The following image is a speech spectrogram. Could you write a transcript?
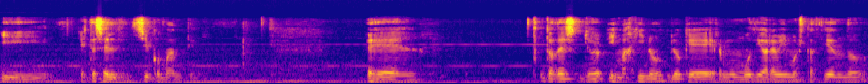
Y este es el psicomante. Eh, entonces yo imagino lo que Raymond Moody ahora mismo está haciendo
